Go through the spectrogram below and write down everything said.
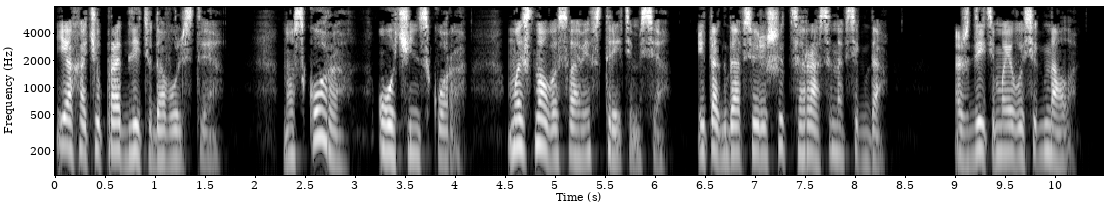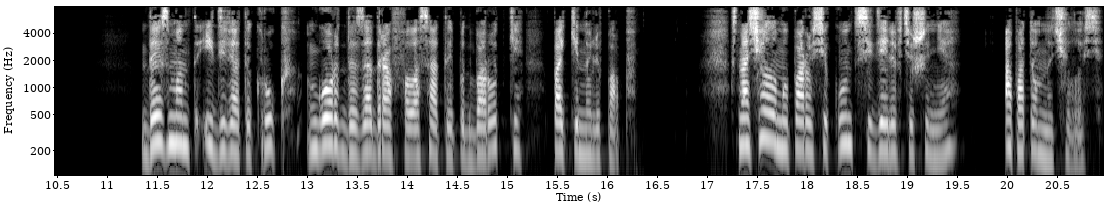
Я хочу продлить удовольствие. Но скоро, очень скоро, мы снова с вами встретимся, и тогда все решится раз и навсегда. Ждите моего сигнала». Дезмонд и девятый круг, гордо задрав волосатые подбородки, покинули паб. Сначала мы пару секунд сидели в тишине, а потом началось.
